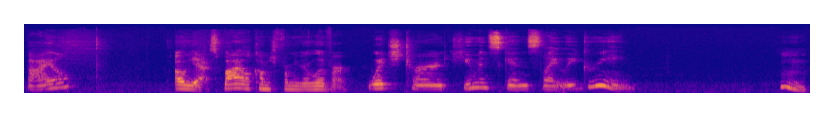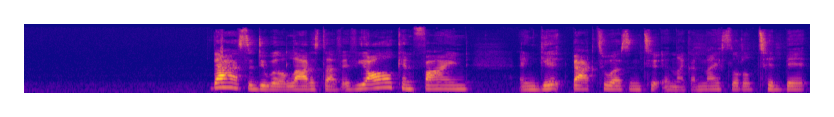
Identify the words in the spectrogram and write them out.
bile, Oh yes, bile comes from your liver. which turned human skin slightly green. Hmm. That has to do with a lot of stuff. If y'all can find and get back to us into in like a nice little tidbit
